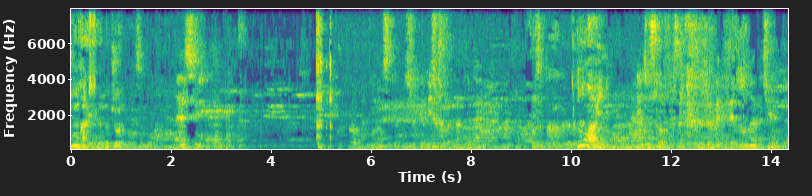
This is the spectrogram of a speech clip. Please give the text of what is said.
Non faccio Facendo giorni che siamo qua. Noi. Non so, se metti dentro una ricetta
